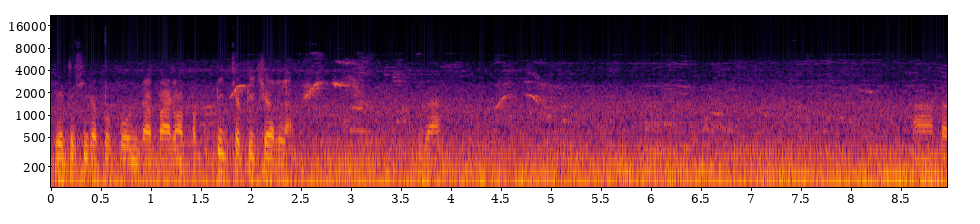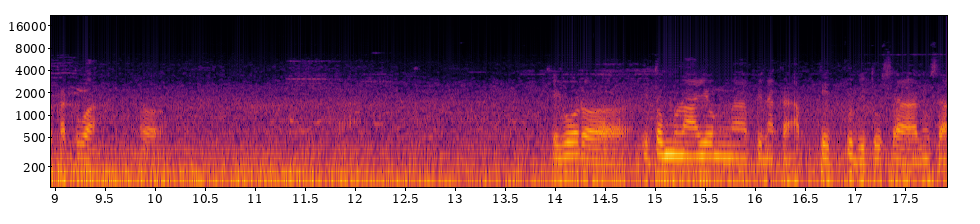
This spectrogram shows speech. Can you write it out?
dito sila pupunta para mapag-picture picture lang. Di ba? Ah, kakatuwa. Oh. Siguro ito muna yung ah, pinaka-update ko dito sa ano sa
